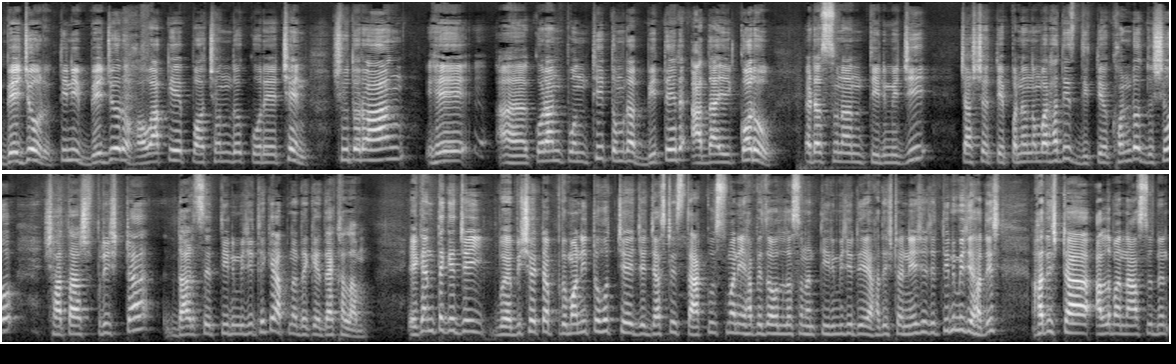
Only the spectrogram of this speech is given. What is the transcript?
বেজোর, তিনি বেজোর হওয়াকে পছন্দ করেছেন। সুতরাং হে কোরআনপন্থী, তোমরা বিতের আদায় করো। এটা সুনান তিরমিজি, চারশো তেপ্পান্ন নম্বর হাদিস, দ্বিতীয় খণ্ড, দুশো সাতাশ পৃষ্ঠা, দার্সে তিরমিজি থেকে আপনাদেরকে দেখালাম। এখান থেকে যেই বিষয়টা প্রমাণিত হচ্ছে যে জাস্টিস তাকুসমানি হাফিজাউল্লাহ তিরমিজি যে হাদিসটা নিয়ে এসেছে। তিরমিজি হাদিস, হাদিসটা আলবা নাসরুদ্দিন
